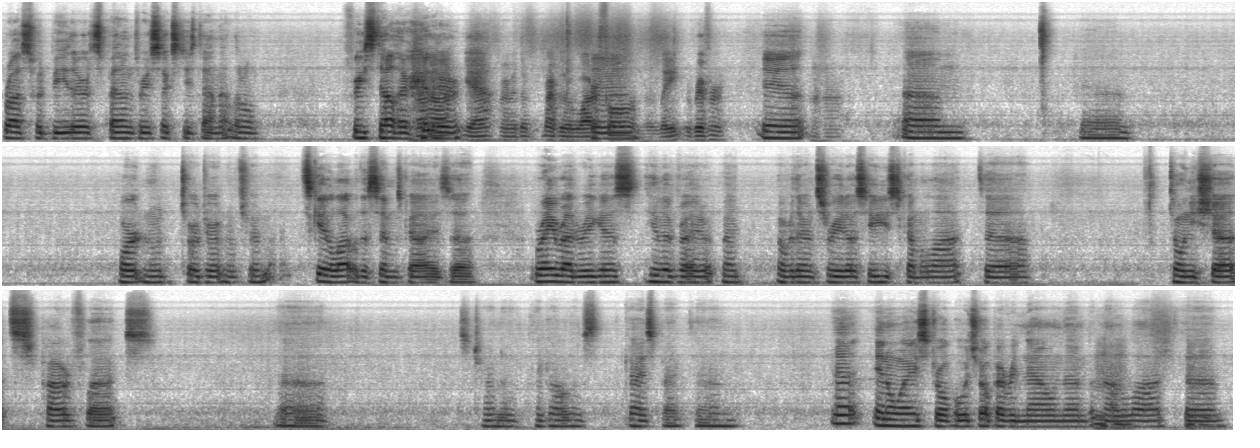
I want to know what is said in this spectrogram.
Russ would be there. Spinning 360s down that little freestyle area Uh-huh. Yeah, remember the with the waterfall Yeah. and the lake, the river. Yeah. Uh-huh. Um, yeah. Orton would George Orton. Skate a lot with the Sims guys. Uh, Ray Rodriguez, he lived right, right over there in Cerritos. He used to come a lot. Uh, Tony Schutz, Powerflex. Uh, just trying to think all those guys back then. Yeah, in a way, Strobel would show up every now and then, but not a Mhm. lot. Uh, Mhm.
